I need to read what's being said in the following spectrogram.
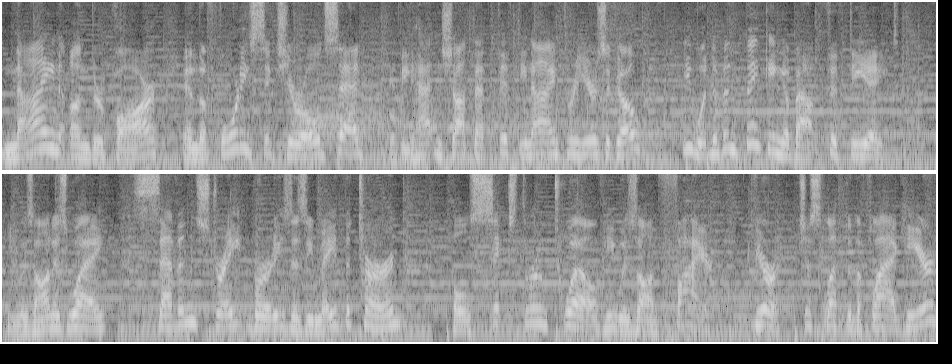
9 under par. And the 46 year old said if he hadn't shot that 59 three years ago, he wouldn't have been thinking about 58. He was on his way, seven straight birdies as he made the turn. Holes 6 through 12, he was on fire. Furyk just left of the flag here,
